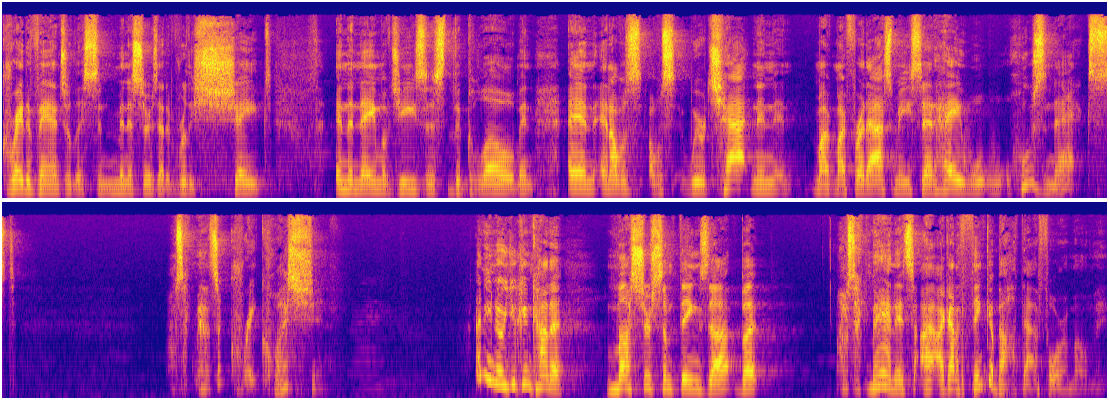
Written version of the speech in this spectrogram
Great evangelists and ministers that have really shaped in the name of Jesus the globe. And, and, and I, was, I was, we were chatting, and my, my friend asked me, he said, Hey, who's next? I was like, Man, that's a great question. And you know, you can kind of muster some things up, but I was like, Man, it's, I, I got to think about that for a moment.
